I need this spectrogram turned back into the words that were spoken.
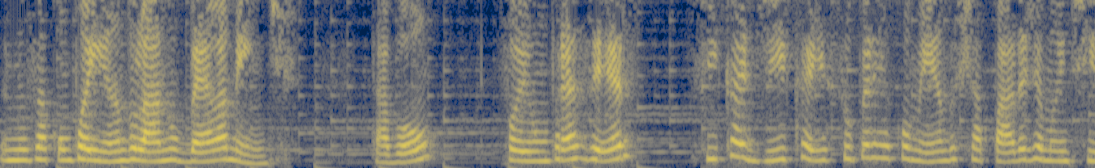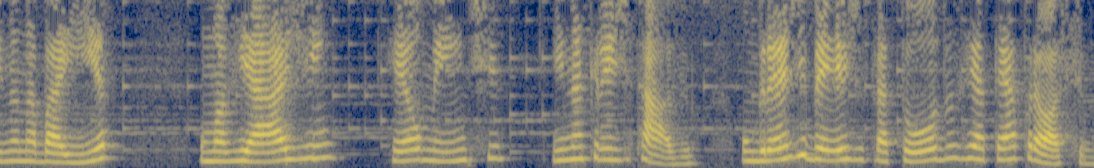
e nos acompanhando lá no Belamente, tá bom? Foi um prazer. Fica a dica e super recomendo Chapada Diamantina na Bahia. Uma viagem realmente inacreditável. Um grande beijo para todos e até a próxima.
